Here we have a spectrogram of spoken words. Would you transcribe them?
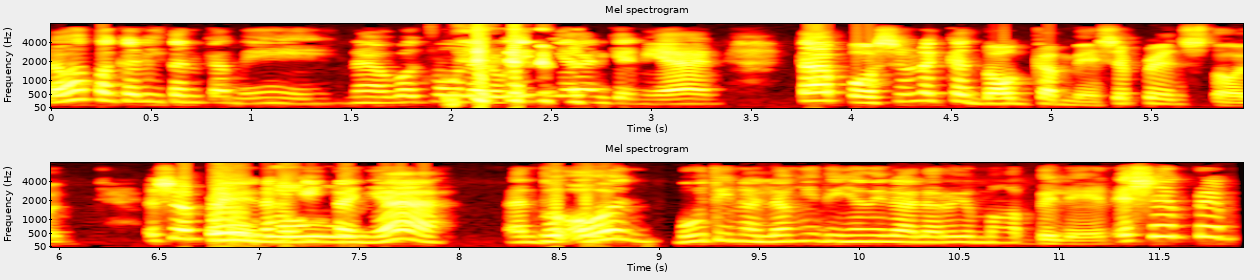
Napapagalitan kami na wag mong laruin yan, ganyan. Tapos, yung nagka-dog kami, si Princeton, eh syempre, Oh, no. nakikita niya, andoon. Buti na lang hindi niya nilalaro yung mga Belen. Eh syempre,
